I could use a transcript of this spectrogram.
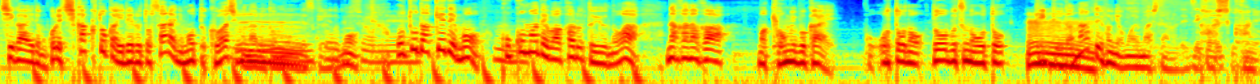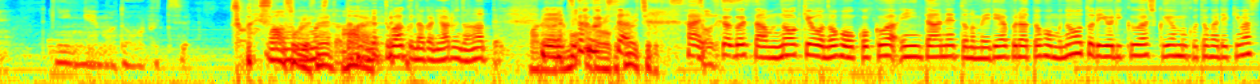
違いでもこれ視覚とか入れるとさらにもっと詳しくなると思うんですけれども、ね。音だけでもここまでわかるというのは、なかなか、まあ、興味深いこう音の動物の音研究だなというふうに思いましたので、ぜひ。ぜひ確かに。人間も動物。そうですああそうですね。思いました。だからはい。ネットワークの中にあるんだなって。我々も塚越さん。動物の一部です。はい、塚越さんの今日の報告はインターネットのメディアプラットフォームノートでより詳しく読むことができます。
